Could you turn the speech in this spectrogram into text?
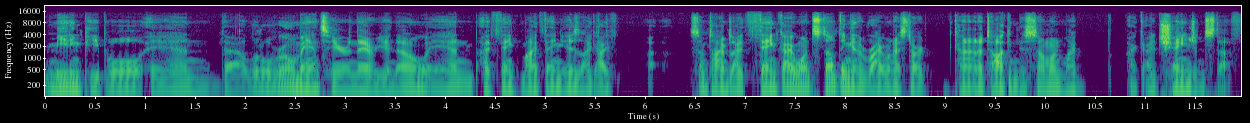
meeting people and that little romance here and there, you know. And I think my thing is like I sometimes I think I want something, and right when I start kind of talking to someone, my I, I change and stuff.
